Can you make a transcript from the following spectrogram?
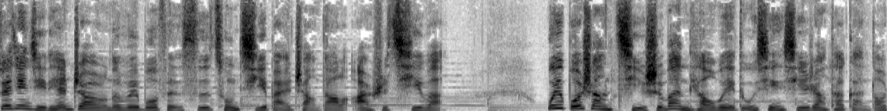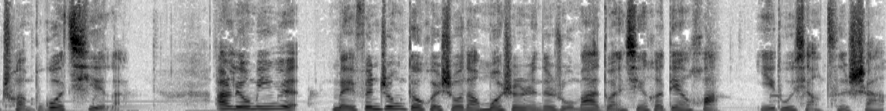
最近几天，赵勇的微博粉丝从几百涨到了二十七万，微博上几十万条未读信息让他感到喘不过气来。而刘明月每分钟都会收到陌生人的辱骂短信和电话，一度想自杀。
